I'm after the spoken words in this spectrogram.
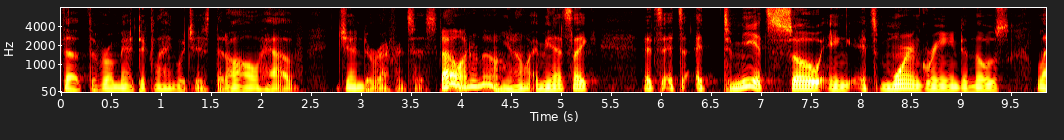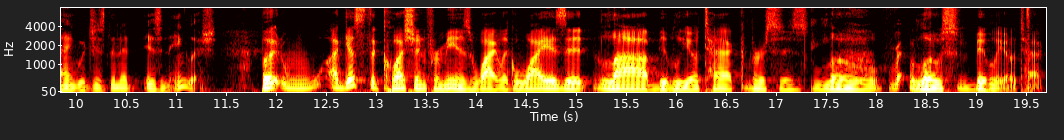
the the romantic languages that all have gender references? Oh, I don't know. You know, I mean, it's like it's it's it, to me, it's so in, it's more ingrained in those languages than it is in English. But I guess the question for me is why? Like, why is it la bibliothèque versus lo los bibliothèque?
